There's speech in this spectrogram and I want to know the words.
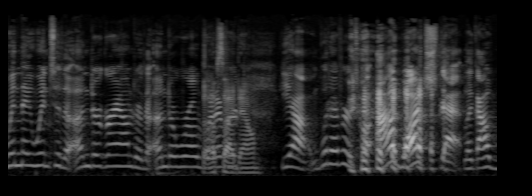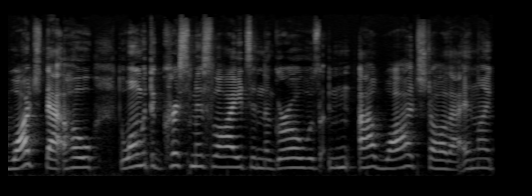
when they went to the underground or the underworld, The whatever. upside down. Yeah, whatever. I watched that. Like I watched that whole the one with the Christmas lights and the girl was. I watched all that and like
